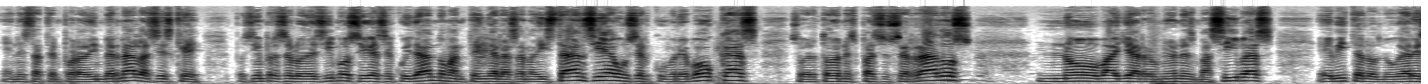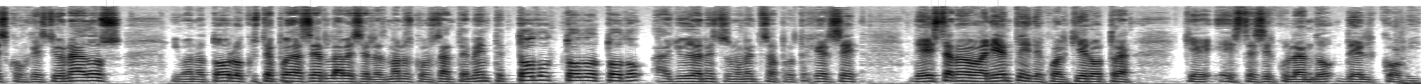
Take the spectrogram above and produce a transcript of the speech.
en esta temporada invernal. Así es que pues siempre se lo decimos, sígase cuidando, mantenga la sana distancia, use el cubrebocas, sobre todo en espacios cerrados no vaya a reuniones masivas, evite los lugares congestionados y bueno, todo lo que usted pueda hacer, lávese las manos constantemente, todo, todo, todo ayuda en estos momentos a protegerse de esta nueva variante y de cualquier otra que esté circulando del COVID.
